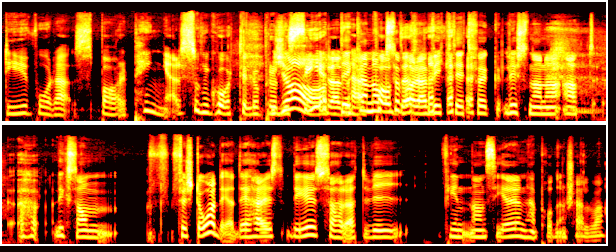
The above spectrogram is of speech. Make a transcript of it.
det är ju våra sparpengar som går till att producera ja den det här kan podden. också vara viktigt för lyssnarna att eh, liksom förstå det. Det, här är, det är så här att vi finansierar den här podden själva.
